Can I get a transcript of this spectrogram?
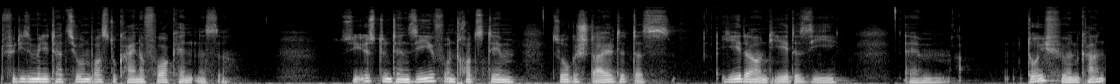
Für diese Meditation brauchst du keine Vorkenntnisse. Sie ist intensiv und trotzdem so gestaltet, dass jeder und jede sie ähm, durchführen kann.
